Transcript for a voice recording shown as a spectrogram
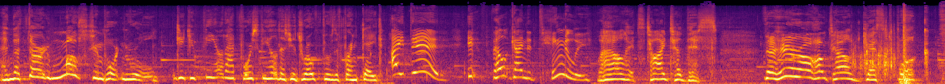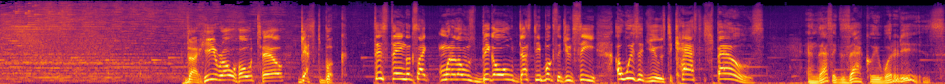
And the third most important rule did you feel that force field as you drove through the front gate? I did. It felt kind of tingly. Well, it's tied to this the Hero Hotel guest book. The Hero Hotel Guest Book. This thing looks like one of those big old dusty books that you'd see a wizard use to cast spells. And that's exactly what it is.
